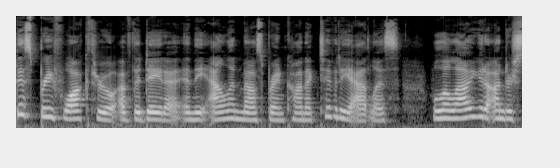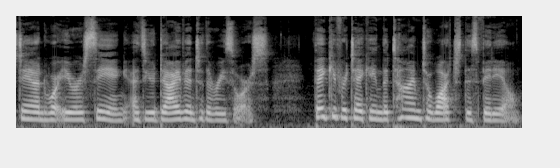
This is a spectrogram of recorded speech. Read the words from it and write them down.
This brief walkthrough of the data in the Allen Mousebrain Connectivity Atlas will allow you to understand what you are seeing as you dive into the resource. Thank you for taking the time to watch this video.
